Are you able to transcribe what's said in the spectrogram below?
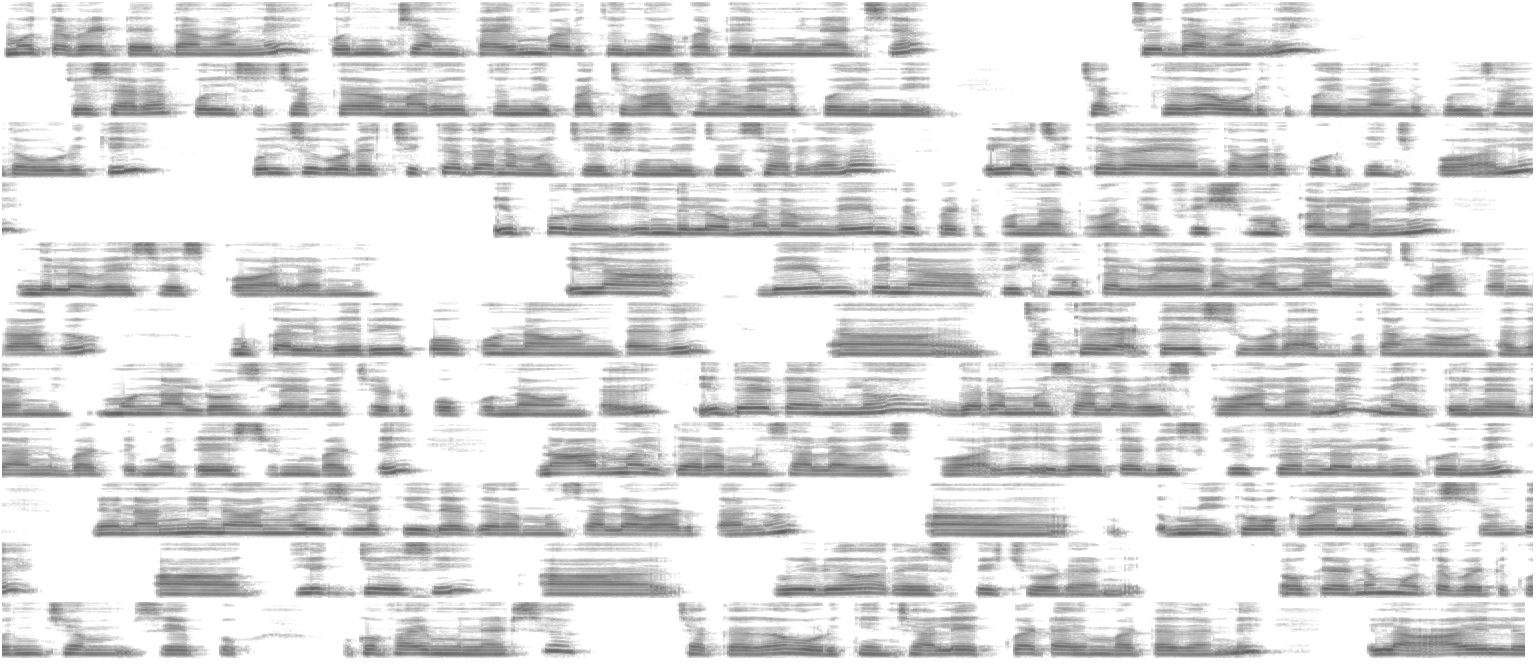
మూత పెట్టేద్దామండి. కొంచెం టైం పడుతుంది. ఒక టెన్ మినిట్స్. చూద్దామండి. చూసారా? పులుసు చక్కగా మరుగుతుంది పచ్చివాసన వెళ్ళిపోయింది. చక్కగా ఉడికిపోయిందండి పులుసు అంతా ఉడికి. పులుసు కూడా చిక్కదనం వచ్చేసింది చూసారు కదా? ఇలా చిక్కగా అయ్యేంత వరకు ఉడికించుకోవాలి. ఇప్పుడు ఇందులో మనం వేంపి పెట్టుకున్నటువంటి ఫిష్ ముక్కలన్నీ ఇందులో వేసేసుకోవాలండి. ఇలా వేంపిన ఫిష్ ముక్కలు వేయడం వల్ల నీచు వాసన రాదు ముక్కలు విరిగిపోకుండా ఉంటుంది. చక్కగా టేస్ట్ కూడా అద్భుతంగా ఉంటుందండి. మూడు నాలుగు రోజులైనా చెడిపోకుండా ఉంటుంది. ఇదే టైంలో గరం మసాలా వేసుకోవాలండి. మీరు తినేదాన్ని బట్టి మీ టేస్ట్ని బట్టి నార్మల్ గరం మసాలా వేసుకోవాలి. ఇదైతే డిస్క్రిప్షన్లో లింక్ ఉంది. నేను అన్ని నాన్ వెజ్లకి ఇదే గరం మసాలా వాడతాను. మీకు ఒకవేళ ఇంట్రెస్ట్ ఉంటే క్లిక్ చేసి వీడియో రెసిపీ చూడండి. ఓకే అండి? మూత పెట్టి కొంచెం సేపు ఒక ఫైవ్ మినిట్స్ చక్కగా ఉడికించాలి. ఎక్కువ టైం పట్టదండి. ఇలా ఆయిల్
